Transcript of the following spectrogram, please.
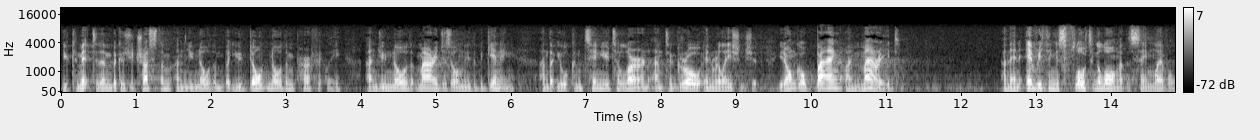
You commit to them because you trust them and you know them, but you don't know them perfectly, and you know that marriage is only the beginning and that you will continue to learn and to grow in relationship. You don't go, bang, I'm married, and then everything is floating along at the same level.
